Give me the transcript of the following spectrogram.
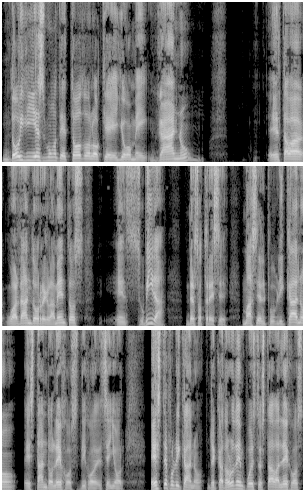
doy diezmo de todo lo que yo me gano. Él estaba guardando reglamentos en su vida. Verso 13. Mas el publicano, estando lejos, dijo el Señor, este publicano, recaudador de impuestos, estaba lejos,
